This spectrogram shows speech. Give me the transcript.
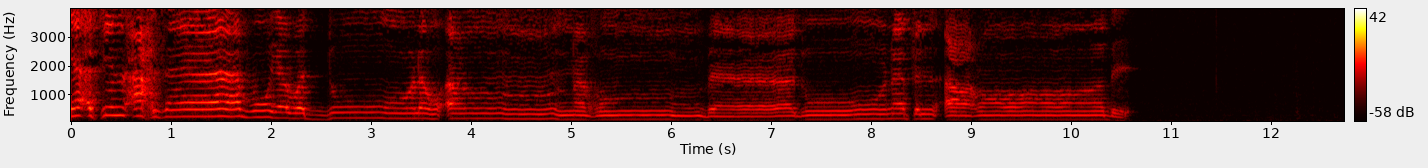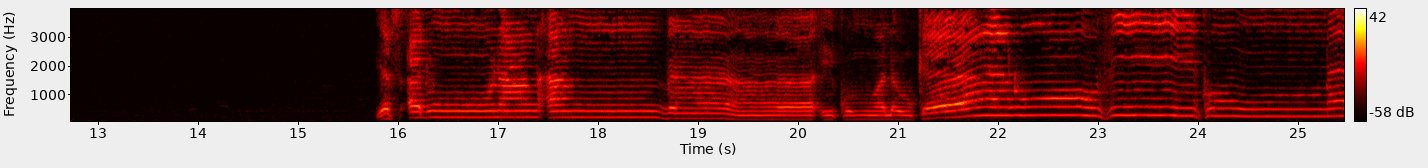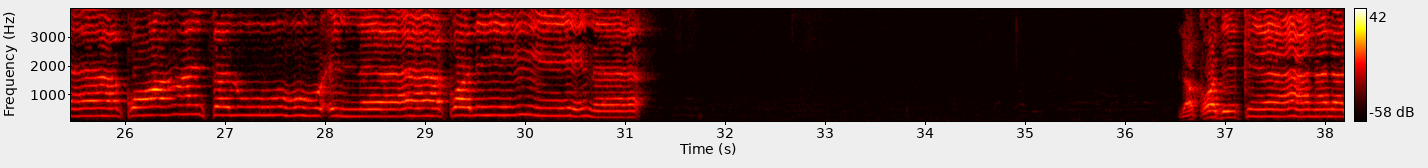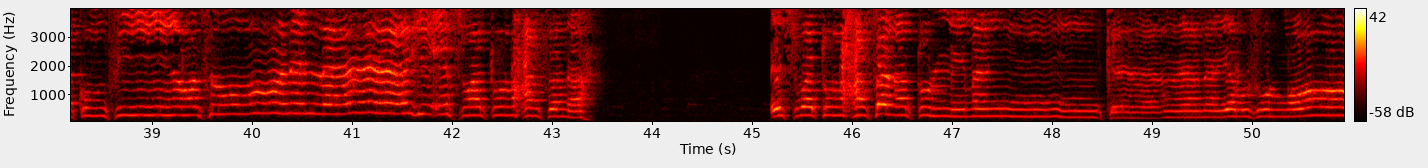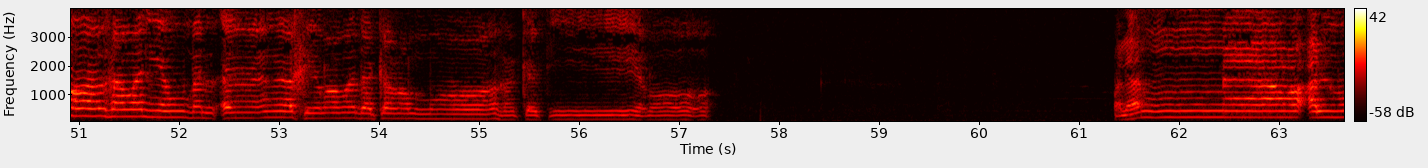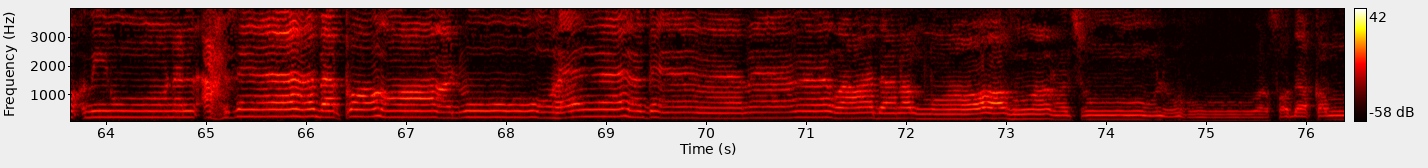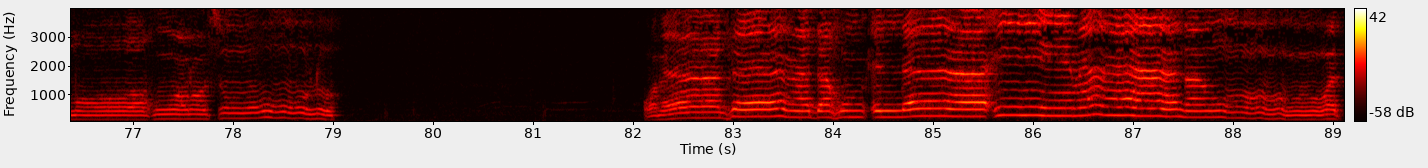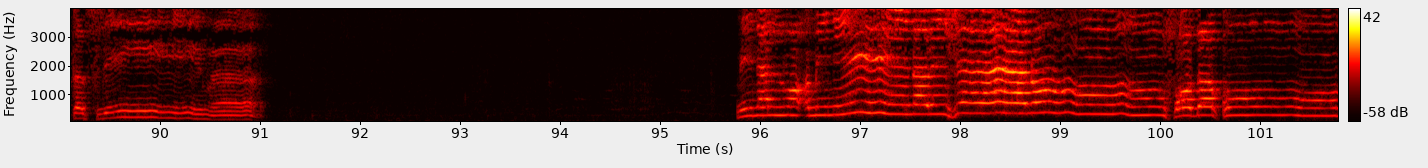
يأتي الأحزاب يودوا لو أنهم بادون في الأعراب. يسألون عن أنبائكم ولو كانوا فيكم قاتلوا إلا قليلا. لقد كان لكم في رسول الله إسوة حسنة. إسوة حسنة لمن كان يرجو الله واليوم الآخر وذكر الله كثيراً. ولما رأى المؤمنون الأحزاب قالوا هذا ما وعدنا الله ورسوله وصدق الله ورسوله. وما زادهم إلا إيمانا وتسليما. من المؤمنين رجال صدقوا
